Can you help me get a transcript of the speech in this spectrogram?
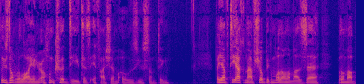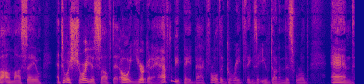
Please don't rely on your own good deeds as if Hashem owes you something. And to assure yourself that, oh, you're going to have to be paid back for all the great things that you've done in this world and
